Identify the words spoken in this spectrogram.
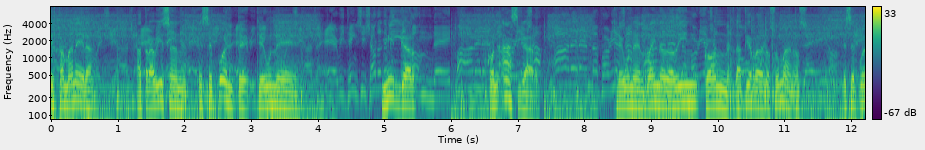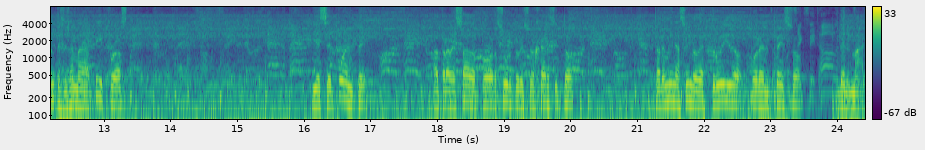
De esta manera, atraviesan ese puente que une Midgard con Asgard, que une el reino de Odín con la tierra de los humanos. Ese puente se llama Bifrost. Y ese puente, atravesado por Surtur y su ejército, termina siendo destruido por el peso del mal.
